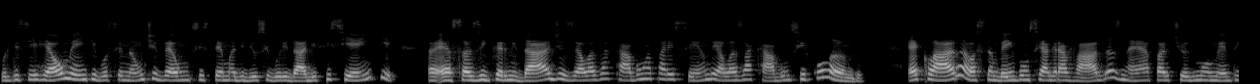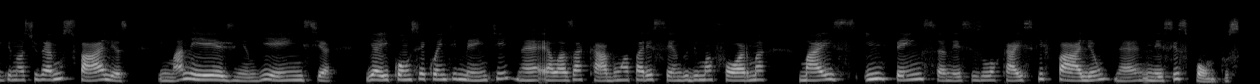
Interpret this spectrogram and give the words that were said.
porque se realmente você não tiver um sistema de biosseguridade eficiente, essas enfermidades, elas acabam aparecendo e elas acabam circulando. É claro, elas também vão ser agravadas, né, a partir do momento em que nós tivermos falhas em manejo, em ambiência, e aí, consequentemente, né, elas acabam aparecendo de uma forma mais intensa nesses locais que falham, né, nesses pontos.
